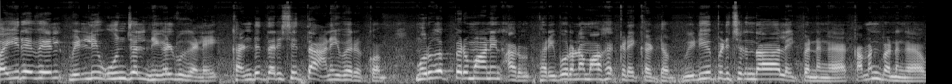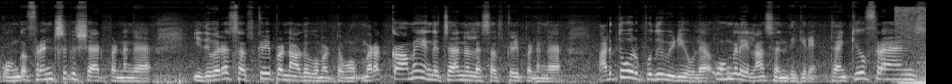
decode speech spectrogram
வைரவேல் வெள்ளி ஊஞ்சல் நிகழ்வுகளை கண்டு தரிசித்த அனைவருக்கும் முருகப்பெருமானின் அருள் பரிபூரணமாக கிடைக்கட்டும். வீடியோ பிடிச்சிருந்தா லைக் பண்ணுங்கள் கமெண்ட் பண்ணுங்கள் உங்கள் ஃப்ரெண்ட்ஸுக்கு ஷேர் பண்ணுங்கள் இதுவரை சப்ஸ்கிரைப் பண்ணாதவங்க மட்டும் மறக்காமல் எங்கள் சேனலை சப்ஸ்கிரைப் பண்ணுங்கள் அடுத்து ஒரு புது வீடியோவில் உங்களை எல்லாம் சந்திக்கிறேன். தேங்க்யூ ஃப்ரெண்ட்ஸ்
